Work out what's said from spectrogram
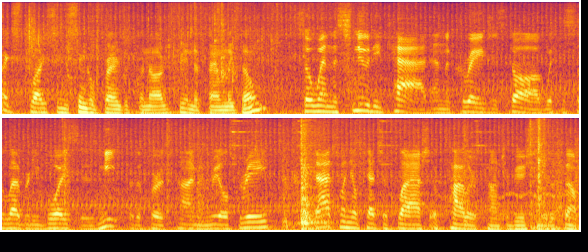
Like splicing single frames of pornography into family films. So when the snooty cat and the courageous dog with the celebrity voices meet for the first time in Reel 3, that's when you'll catch a flash of Tyler's contribution to the film.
